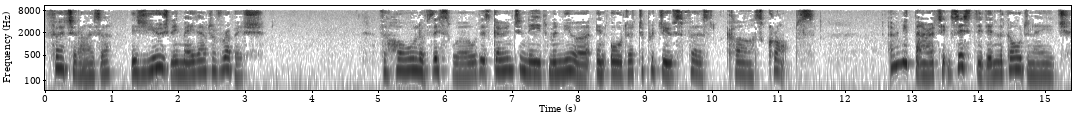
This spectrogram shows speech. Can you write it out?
Fertilizer is usually made out of rubbish. The whole of this world is going to need manure in order to produce first class crops. Only Bharat existed in the Golden Age.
